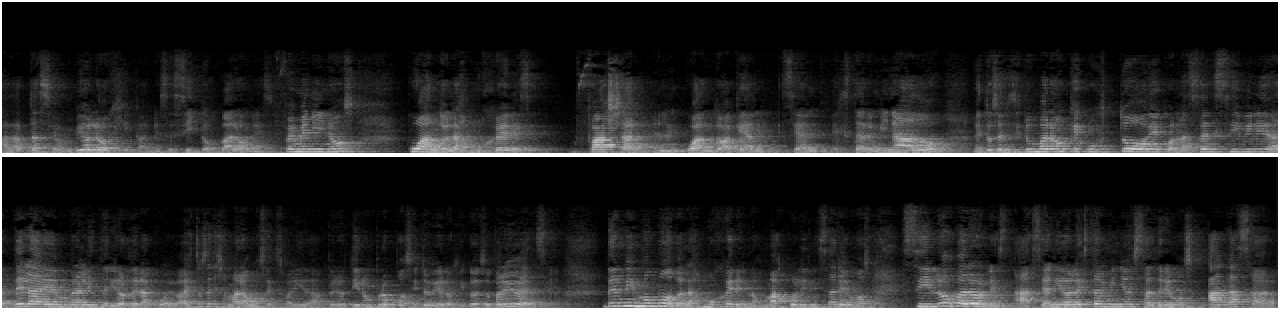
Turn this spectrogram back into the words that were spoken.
adaptación biológica. Necesito varones femeninos cuando las mujeres fallan en cuanto a que se han exterminado, entonces necesito un varón que custodie con la sensibilidad de la hembra el interior de la cueva. Esto se le llamará homosexualidad, pero tiene un propósito biológico de supervivencia. Del mismo modo, las mujeres nos masculinizaremos si los varones se han ido al exterminio saldremos a cazar.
